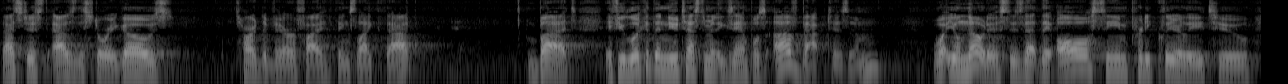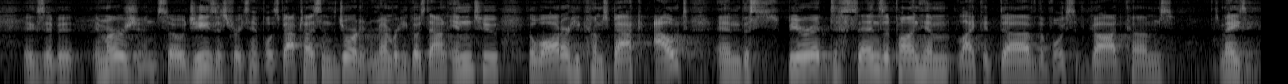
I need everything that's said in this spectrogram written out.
that's just as the story goes. It's hard to verify things like that. But if you look at the New Testament examples of baptism, what you'll notice is that they all seem pretty clearly to exhibit immersion. So, Jesus, for example, is baptized in the Jordan. Remember, he goes down into the water, he comes back out, and the Spirit descends upon him like a dove. The voice of God comes. It's amazing.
